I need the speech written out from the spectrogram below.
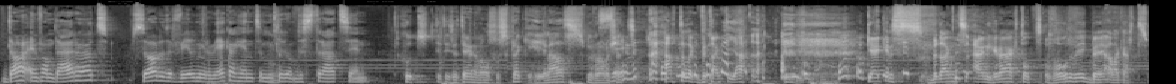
dat, en van daaruit zouden er veel meer wijkagenten moeten op de straat zijn. Goed, dit is het einde van ons gesprek. Helaas, mevrouw Rochet. Hartelijk bedankt, ja. Kijkers, bedankt en graag tot volgende week bij à la carte.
